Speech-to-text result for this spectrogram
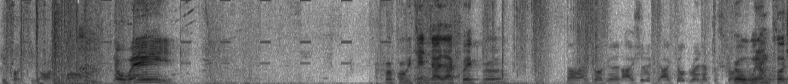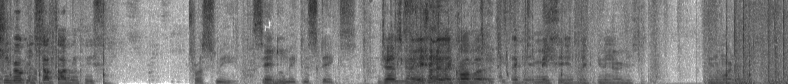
Because on the. No way! Fuck, bro, we can't die that quick, bro. No, that's all good. I should have. I killed Ren at the start. Bro, when I'm clutching, bro, can you stop talking, please? Trust me, say Thank we'll make mistakes. Jets No, you're trying to like call, but like it makes it like even nervous, even more nervous.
